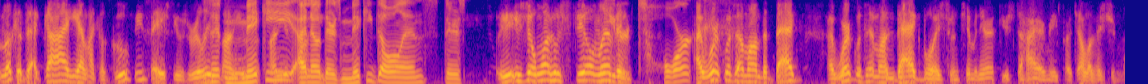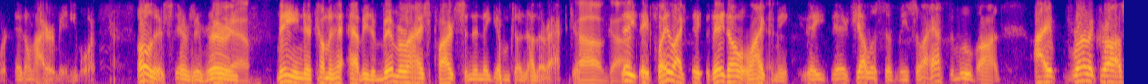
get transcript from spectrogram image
look at that guy. He had like a goofy face. He was really Is it funny. Mickey? I know there's Micky Dolenz. There's He's the one who's still living. Peter Tork. I work with him on the bag. I work with him on Bag Boys when Tim and Eric used to hire me for television work. They don't hire me anymore. Oh, there's there's a very Yeah. mean. They come and ha- have me to memorize parts, and then they give them to another actor. Oh God. They they play like they they don't like me. They they're jealous of me, so I have to move on. I've run across.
